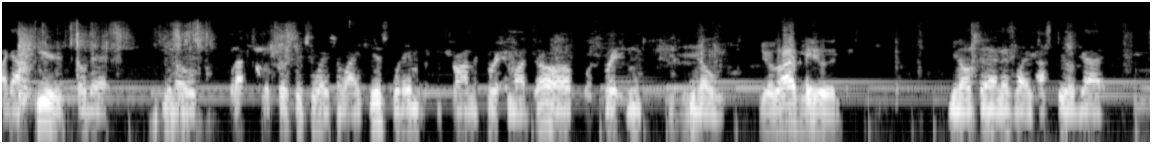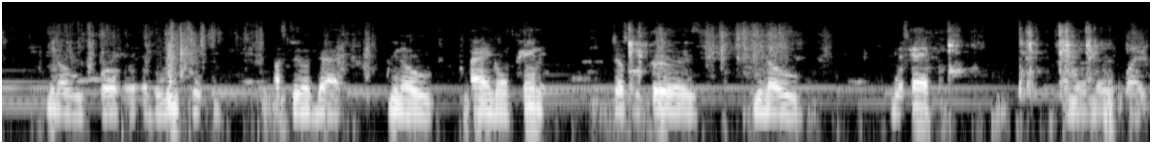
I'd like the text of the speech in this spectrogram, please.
I gotta hear it so that you know when I come into a situation like this where they might be trying to threaten my job or threaten, you mm-hmm. know, Your livelihood. you know what I'm saying? It's like I still got, you know, a, a, belief system. I still got, you know, I ain't gonna panic just because, you know, what's happening. I mean, it's like,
